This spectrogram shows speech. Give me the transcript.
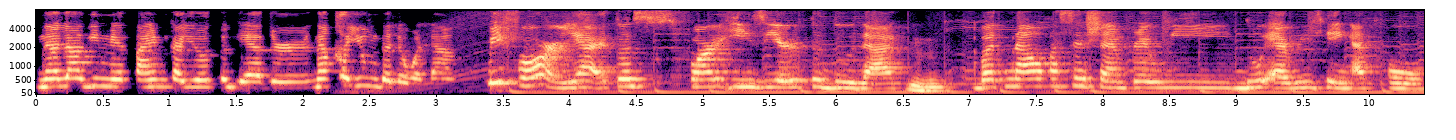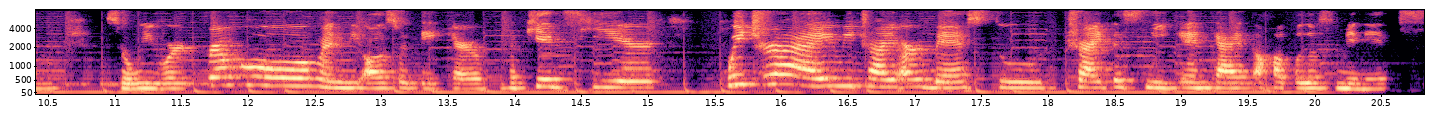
na laging may time kayo together, na kayong dalawa lang? Before, yeah, it was far easier to do that. Mhm. But now kasi syempre we do everything at home. So we work from home and we also take care of the kids here. We try, we try our best to try to sneak in kahit a couple of minutes.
